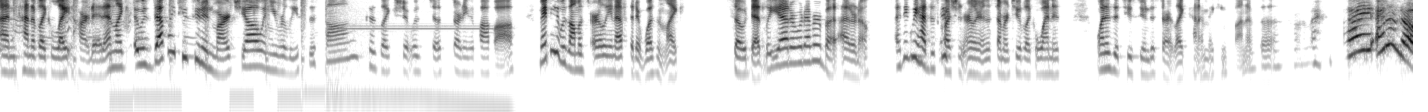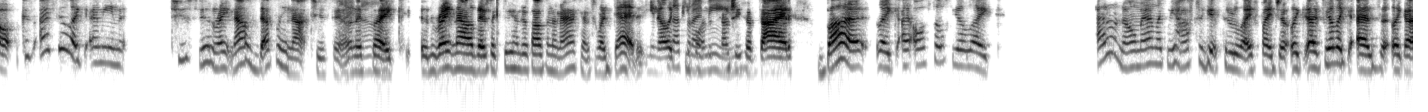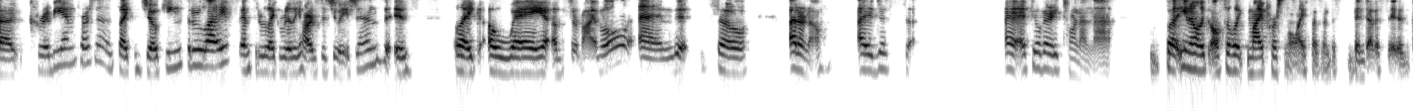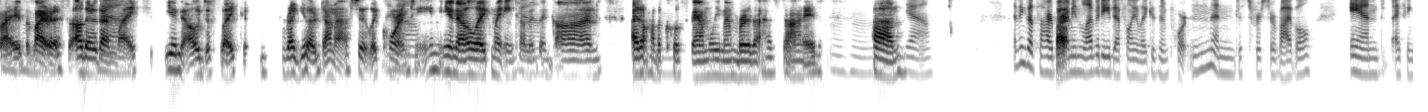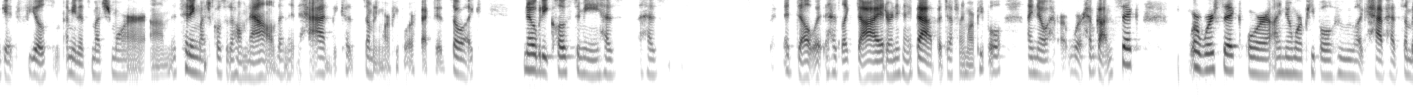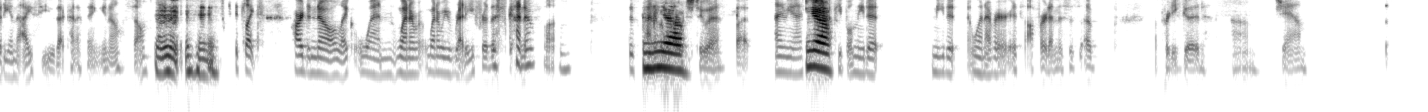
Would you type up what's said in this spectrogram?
and kind of like lighthearted. And like it was definitely too soon in March, y'all, when you released this song, because like shit was just starting to pop off. Maybe it was almost early enough that it wasn't like so deadly yet or whatever, but I don't know. I think we had this question earlier in the summer too, of like when is when is it too soon to start like kind of making fun of the coronavirus? I I don't know because I feel like I mean too soon right now is definitely not too soon. It's like uh, right now there's like 300,000 Americans who are dead, you know, like That's people in this country who have died. But like I also feel like I don't know, man, like we have to get through life by joke. Like I feel like as like a Caribbean person, it's like joking through life and through like really hard situations is like a way of survival. And so I don't know. I just I, I feel very torn on that. But you know, like also like my personal life hasn't been devastated by the Mhm. virus, other than Yeah. like you know just like regular dumbass shit like quarantine. You know, like my income Yeah. isn't gone. I don't have a Mhm. close family member that has died. Mm-hmm. Um, Yeah. I think that's the hard part. I mean, levity definitely like is important and just for survival. And I think it feels, I mean, it's much more, um, it's hitting much closer to home now than it had because so many more people are affected. So like nobody close to me has, has dealt with, has like died or anything like that, but definitely more people I know were, have gotten sick or were sick, or I know more people who like have had somebody in the ICU, that kind of thing, you know? So mhm, mhm. it's like hard to know like when when are when are we ready for this kind of um this kind of Yeah. approach to it but i mean i think Yeah. people need it need it whenever it's offered and this is a, a pretty good um jam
